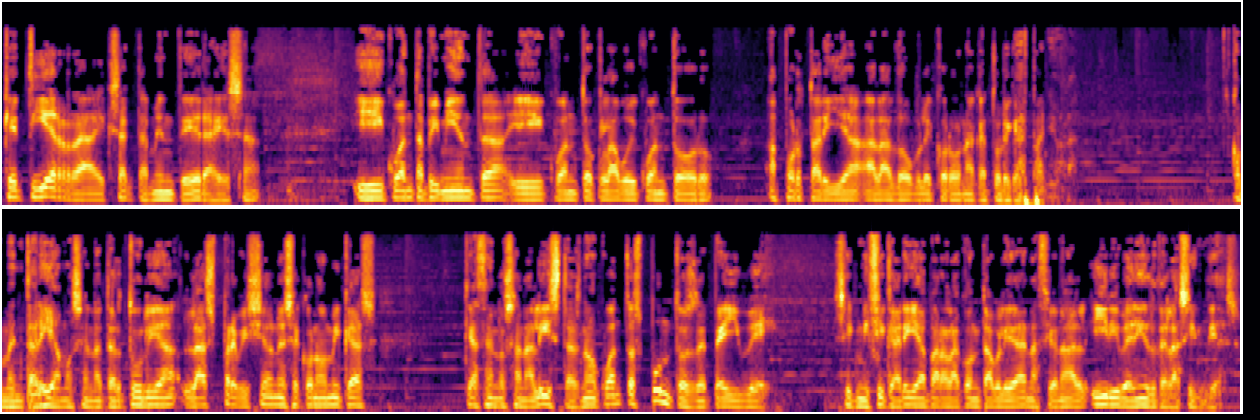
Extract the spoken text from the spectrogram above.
qué tierra exactamente era esa y cuánta pimienta y cuánto clavo y cuánto oro aportaría a la doble corona católica española. Comentaríamos en la tertulia las previsiones económicas que hacen los analistas, ¿no? ¿Cuántos puntos de PIB significaría para la contabilidad nacional ir y venir de las Indias?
